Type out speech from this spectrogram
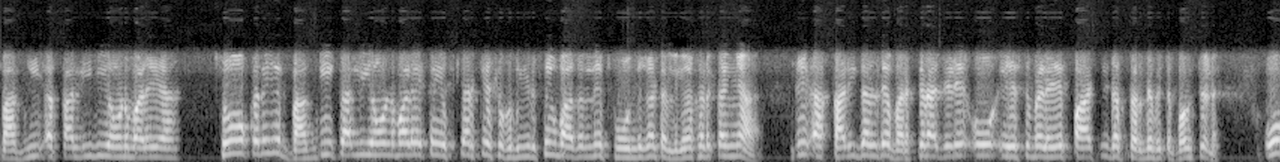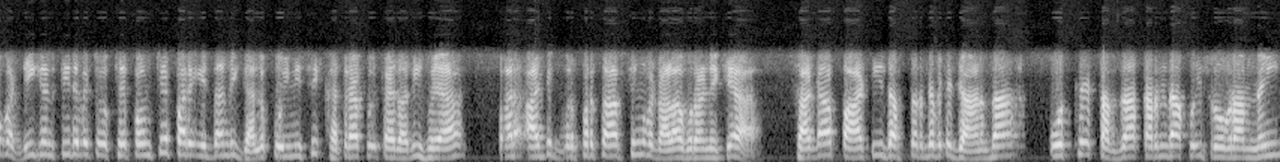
ਬਾਗੀ ਅਕਾਲੀ ਵੀ ਆਉਣ ਵਾਲੇ ਆ। ਸੋ ਉਹ ਕਹਿੰਦੇ ਜੇ ਬਾਗੀ ਅਕਾਲੀ ਆਉਣ ਵਾਲੇ ਤੇ ਇਸ ਕਰਕੇ ਸੁਖਬੀਰ ਸਿੰਘ ਬਾਦਲ ਨੇ ਫੋਨ ਦੀਆਂ ਟੱਲੀਆਂ ਖੜਕਾਈਆਂ ਕਿ ਅਕਾਲੀ ਦਲ ਦੇ ਵਰਕਰ ਆ ਜਿਹੜੇ ਉਹ ਇਸ ਵੇਲੇ ਪਾਰਟੀ ਦਫ਼ਤਰ ਦੇ ਵਿੱਚ ਪਹੁੰਚਣ। ਉਹ ਵੱਡੀ ਗਿਣਤੀ ਦੇ ਵਿੱਚ ਉੱਥੇ ਪਹੁੰਚੇ ਪਰ ਇਦਾਂ ਦੀ ਗੱਲ ਕੋਈ ਨਹੀਂ ਸੀ ਖਤਰਾ ਕੋਈ ਪੈਦਾ ਨਹੀਂ ਹੋਇਆ। ਪਰ ਅੱਜ ਗੁਰਪ੍ਰਤਾਪ ਸਿੰਘ ਵਡਾਲਾ ਹੋਰਾਂ ਨੇ ਕਿਹਾ ਸਾਡਾ ਪਾਰਟੀ ਦਫ਼ਤਰ ਦੇ ਵਿੱਚ ਜਾਣ ਦਾ ਉੱਥੇ ਕਬਜ਼ਾ ਕਰਨ ਦਾ ਕੋਈ ਪ੍ਰੋਗਰਾਮ ਨਹੀਂ।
